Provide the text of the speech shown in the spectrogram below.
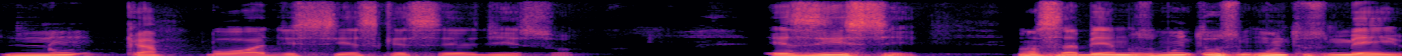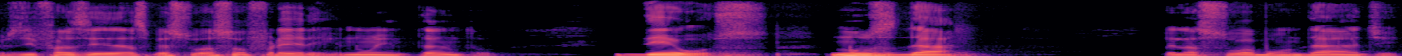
nunca pode se esquecer disso. Existe nós sabemos muitos, muitos meios de fazer as pessoas sofrerem. No entanto, Deus nos dá, pela sua bondade,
